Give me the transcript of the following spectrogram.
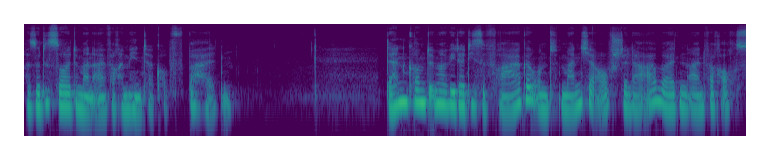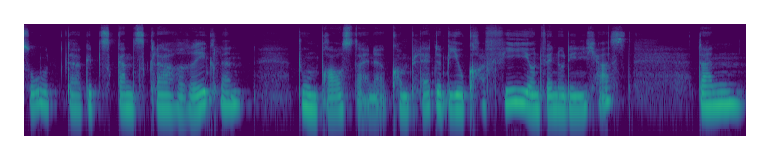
Also das sollte man einfach im Hinterkopf behalten. Dann kommt immer wieder diese Frage und manche Aufsteller arbeiten einfach auch so, da gibt es ganz klare Regeln. Du brauchst deine komplette Biografie und wenn du die nicht hast, dann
